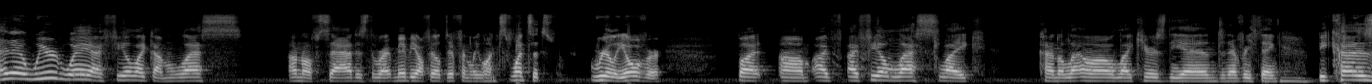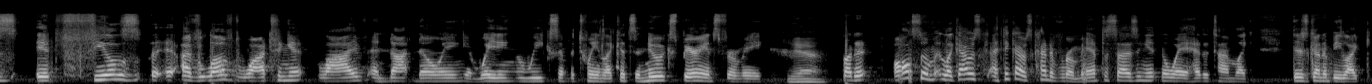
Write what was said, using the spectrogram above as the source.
in a weird way I feel like I'm less I don't know if sad is the right maybe I'll feel differently once once it's really over. But um, I I feel less like kind of like oh like here's the end and everything mm. because it feels I've loved watching it live and not knowing and waiting the weeks in between. Like it's a new experience for me. Yeah. But it also like I was I think I was kind of romanticizing it in a way ahead of time like there's going to be like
